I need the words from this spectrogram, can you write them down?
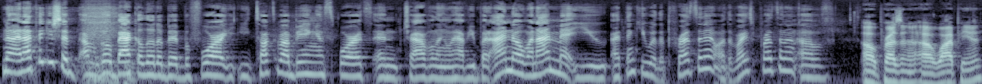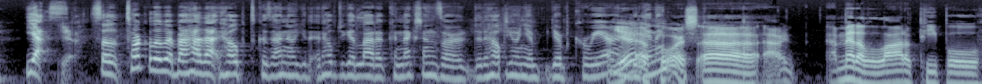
No, and I think you should um, go back a little bit before you talked about being in sports and traveling, and what have you. But I know when I met you, I think you were the president or the vice president of. Oh, President uh, YPN. Yes. Yeah. So talk a little bit about how that helped, because I know you, it helped you get a lot of connections, or did it help you in your, your career? In the Yeah, of course. Uh, I I met a lot of people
